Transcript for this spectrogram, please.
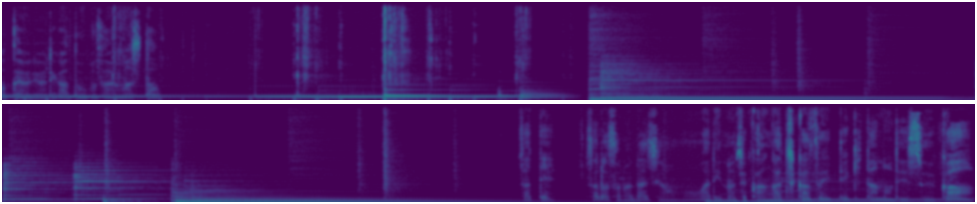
お便りありがとうございました。さてそろそろラジオも終わりの時間が近づいてきたのですが、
